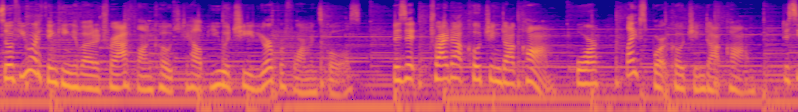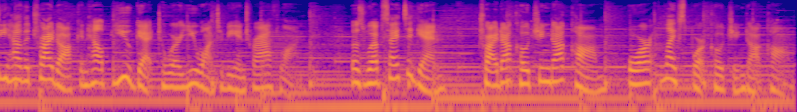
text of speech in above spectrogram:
So if you are thinking about a triathlon coach to help you achieve your performance goals, visit tridoccoaching.com or lifesportcoaching.com to see how the TriDoc can help you get to where you want to be in triathlon. Those websites again, tridoccoaching.com or lifesportcoaching.com.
